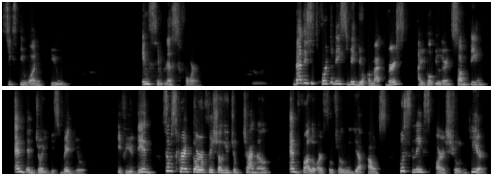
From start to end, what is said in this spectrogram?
61 cube in simplest form. That is it for today's video, Kamathverse. I hope you learned something and enjoyed this video. If you did, subscribe to our official YouTube channel and follow our social media accounts whose links are shown here.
